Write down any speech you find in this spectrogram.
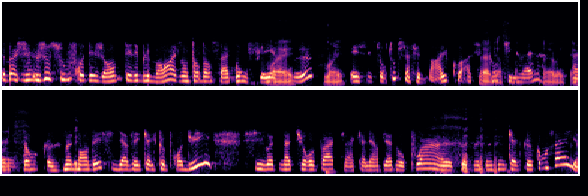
Eh ben, je, je souffre des jambes terriblement. Elles ont tendance à gonfler Ouais. un peu. Et c'est surtout que ça fait mal, quoi. C'est continuel. ah oui, ah Euh, oui. Donc, euh, je me Et- demandais s'il y avait quelques produits, si votre naturopathe, là, qui a l'air bien au point, euh, peut me donner quelques conseils.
